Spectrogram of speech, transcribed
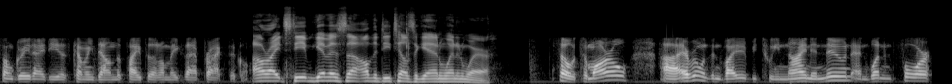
some great ideas coming down the pipe that'll make that practical. All right, Steve, give us uh, all the details again when and where. So tomorrow, uh, everyone's invited between 9 and noon and 1 and 4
